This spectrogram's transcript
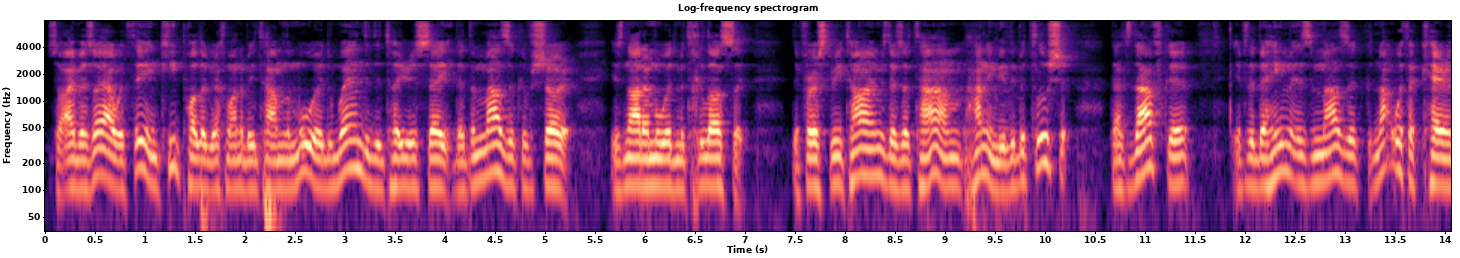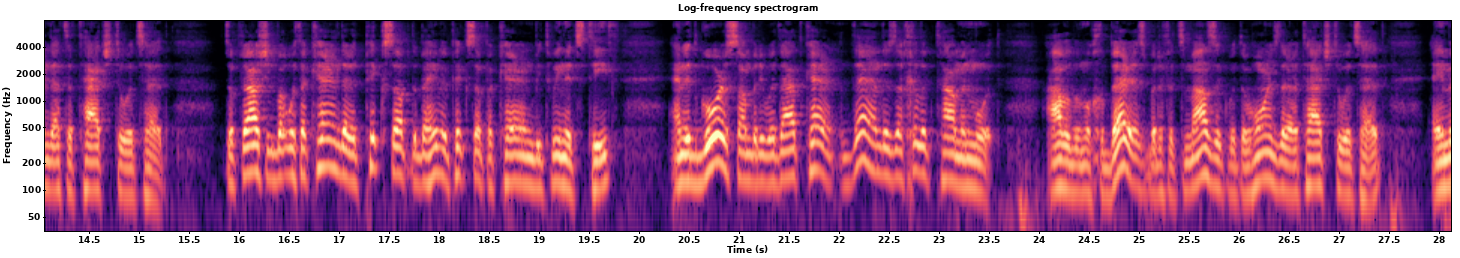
So I I would think keep holagrachmana beitam lemuad. When did the Torah say that the mazik of shor is not a muad mitchilasei? The first three times there's a tam hani mili betlusha. That's dafke if the behemoth is mazik, not with a karen that's attached to its head, but with a karen that it picks up, the behemoth picks up a karen between its teeth, and it gores somebody with that karen. Then there's a chilik tam and mut. But if it's mazik with the horns that are attached to its head, then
